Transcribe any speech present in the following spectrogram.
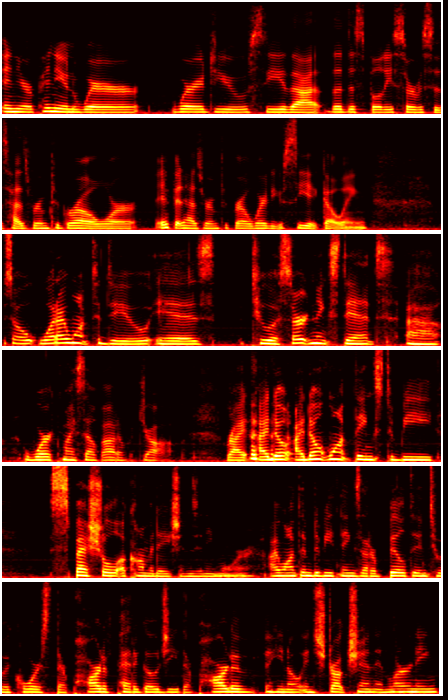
in your opinion, where where do you see that the disability services has room to grow, or if it has room to grow, where do you see it going? So what I want to do is, to a certain extent, uh, work myself out of a job. Right? I don't. I don't want things to be special accommodations anymore. I want them to be things that are built into a course. They're part of pedagogy. They're part of you know instruction and learning.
